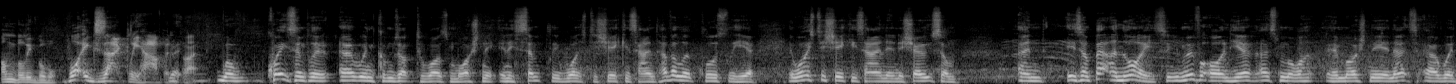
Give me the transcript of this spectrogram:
unbelievable. What exactly happened, Pat? Well, quite simply, Erwin comes up towards Mohsni and he simply wants to shake his hand. Have a look closely here. He wants to shake his hand and he shouts him. And he's a bit annoyed. So you move it on here. That's uh, Mohsni and that's Erwin.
